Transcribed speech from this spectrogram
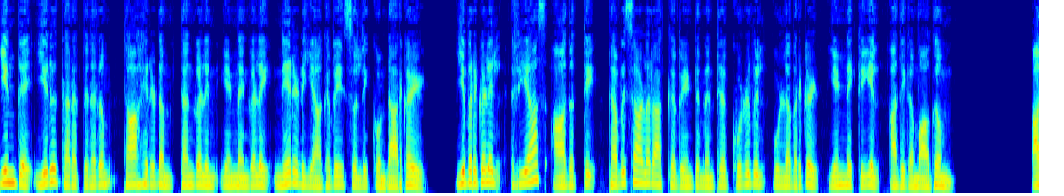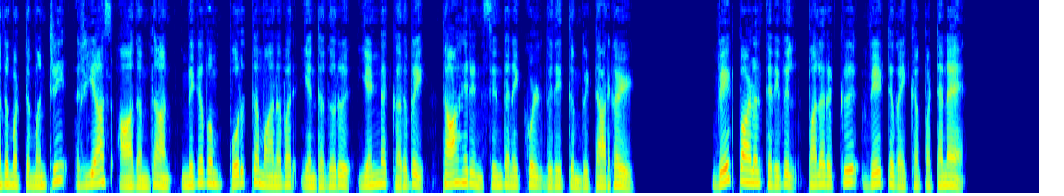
இந்த இரு தரப்பினரும் தாஹிரிடம் தங்களின் எண்ணங்களை நேரடியாகவே சொல்லிக் கொண்டார்கள். இவர்களில் ரியாஸ் ஆதத்தை தவிசாளராக்க வேண்டுமென்ற குழுவில் உள்ளவர்கள் எண்ணிக்கையில் அதிகமாகும். அது மட்டுமன்றி ரியாஸ் ஆதம்தான் மிகவும் பொருத்தமானவர் என்றதொரு எண்ணக் கருவை தாஹிரின் சிந்தனைக்குள் விதைத்தும் விட்டார்கள். வேட்பாளர் தெரிவில் பலருக்கு வேட்டு வைக்கப்பட்டன.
